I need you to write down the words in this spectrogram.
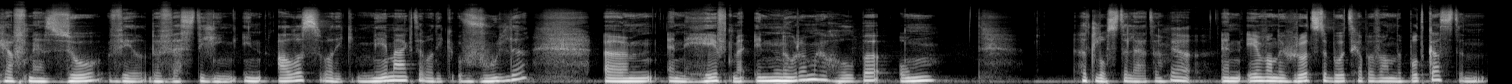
gaf mij zoveel bevestiging in alles wat ik meemaakte, wat ik voelde. Um, en heeft me enorm geholpen om het los te laten. Ja. En een van de grootste boodschappen van de podcast en,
